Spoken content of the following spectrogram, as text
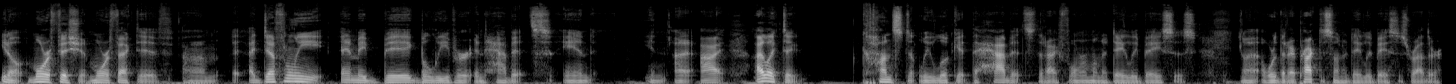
You know, more efficient, more effective. Um, I definitely am a big believer in habits, and in I, I, I like to constantly look at the habits that I form on a daily basis, uh, or that I practice on a daily basis, rather.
